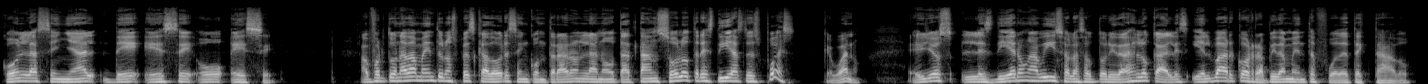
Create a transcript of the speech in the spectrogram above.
con la señal de SOS. Afortunadamente unos pescadores encontraron la nota tan solo tres días después. Que bueno, ellos les dieron aviso a las autoridades locales y el barco rápidamente fue detectado.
